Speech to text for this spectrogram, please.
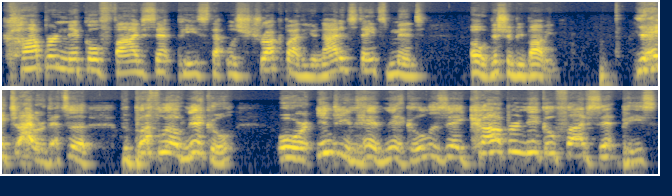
copper nickel five cent piece that was struck by the United States Mint. Oh, this should be Bobby. Yeah, hey Tyler, that's a the Buffalo nickel or Indian head nickel is a copper nickel five cent piece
